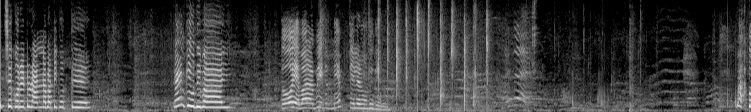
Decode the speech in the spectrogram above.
ইচ্ছে করে একটু রান্না বাটি করতে। থ্যাংক ইউ দিভাই। তো এবার আমি এটা নিয়ে তেলের মধ্যে দেবো। বাহ, তো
